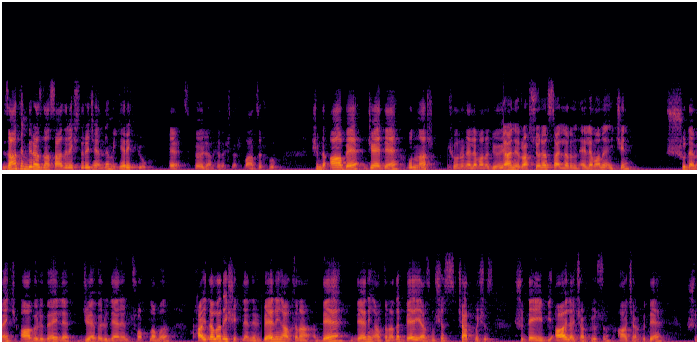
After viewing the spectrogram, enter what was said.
Zaten birazdan sadeleştireceksin değil mi? Gerek yok. Evet böyle arkadaşlar. Mantık bu. Şimdi A, B, C, D bunlar Q'nun elemanı diyor. Yani rasyonel sayıların elemanı için şu demek A bölü B ile C bölü D'nin toplamı paydalar eşitlenir. B'nin altına D, D'nin altına da B yazmışız, çarpmışız. Şu D'yi bir A ile çarpıyorsun. A çarpı D. Şu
